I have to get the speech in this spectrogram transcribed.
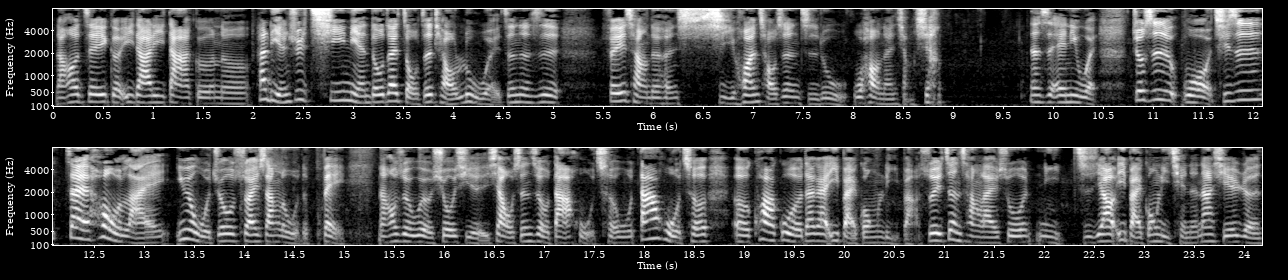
然后这一个意大利大哥呢，他连续七年都在走这条路，诶，真的是非常的很喜欢朝圣之路，我好难想象。但是 anyway，就是我其实，在后来，因为我就摔伤了我的背，然后所以我有休息了一下，我甚至有搭火车。我搭火车，呃，跨过了大概一百公里吧。所以正常来说，你只要一百公里前的那些人，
